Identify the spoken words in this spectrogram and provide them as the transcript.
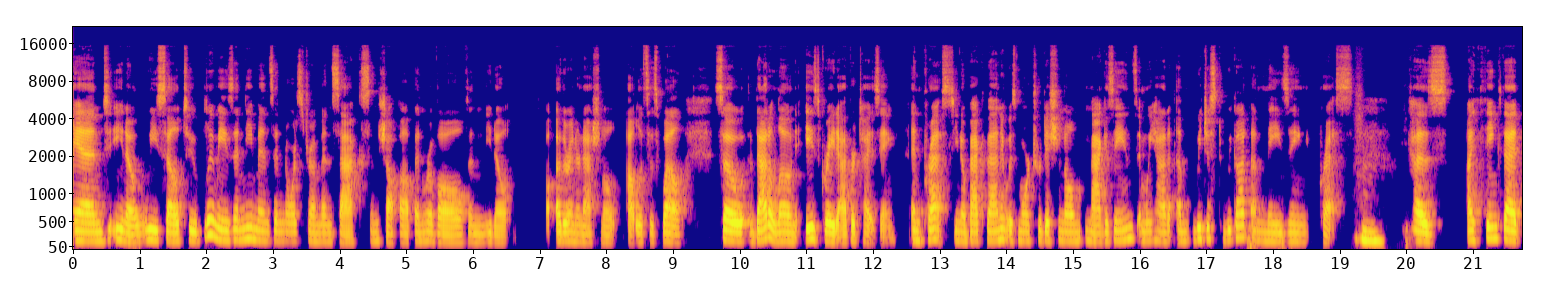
And, you know, we sell to Bloomies and Neiman's and Nordstrom and Saks and Shopbop and Revolve and, you know, other international outlets as well. So that alone is great advertising and press. You know, back then it was more traditional magazines and we had, um, we just, we got amazing press hmm. because I think that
